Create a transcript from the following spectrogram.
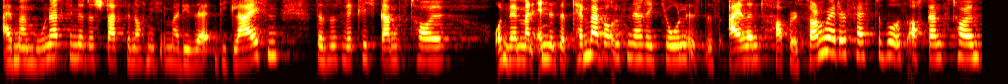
einmal im Monat findet es statt, sind auch nicht immer diese, die gleichen. Das ist wirklich ganz toll. Und wenn man Ende September bei uns in der Region ist, das Island Hopper Songwriter Festival ist auch ganz toll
